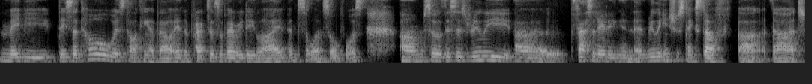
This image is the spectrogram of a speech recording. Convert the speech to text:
maybe de Certeau was talking about in the practice of everyday life and so on and so forth. Um, so this is really uh, fascinating and, and really interesting stuff uh, that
